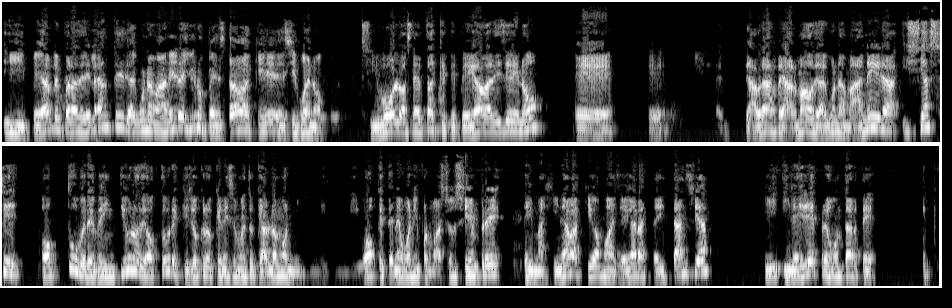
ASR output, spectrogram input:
y pegarle para adelante de alguna manera y uno pensaba que decís, bueno, si vos lo aceptas que te pegaba de lleno, eh, eh, te habrás rearmado de alguna manera y se hace octubre, 21 de octubre, que yo creo que en ese momento que hablamos, ni, ni- vos que tenés buena información siempre, te imaginabas que íbamos a llegar a esta instancia y, y la idea es preguntarte, ¿en qué-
